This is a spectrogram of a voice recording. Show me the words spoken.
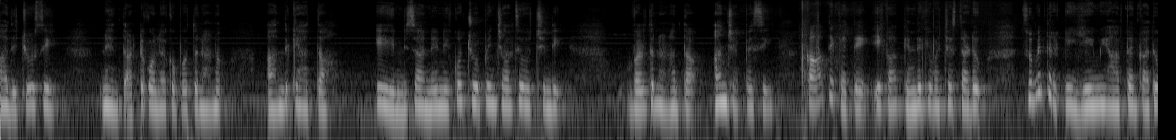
అది చూసి నేను తట్టుకోలేకపోతున్నాను. అందుకే అత్త ఈ నిజాన్ని నీకు చూపించాల్సి వచ్చింది. వెళ్తున్నానంత అని చెప్పేసి కార్తీక్ అయితే ఇక కిందకి వచ్చేస్తాడు. సుమిత్రకి ఏమీ అర్థం కాదు.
